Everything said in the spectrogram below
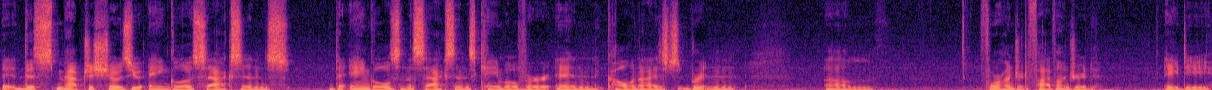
this map just shows you Anglo-Saxons the Angles and the Saxons came over and colonized Britain um, 400 to 500 AD.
